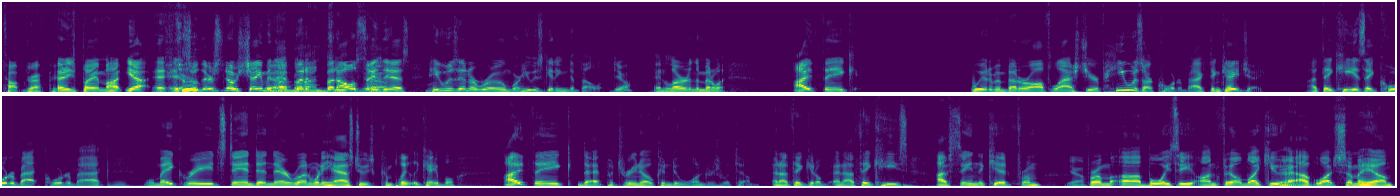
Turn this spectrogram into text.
top draft pick. and he's playing behind. Yeah, and, and so there's no shame in Yeah. that. But Behind but two, I will say yeah. this: he was in a room where he was getting developed. Yeah. and learning the middle. I think we would have been better off last year if he was our quarterback than KJ. I think he is a quarterback. Quarterback mm-hmm. will make reads, stand in there, run when he has to. He's completely capable. I think that Petrino can do wonders with him, and I think it'll. And I think he's. I've seen the kid from Yeah. from uh, Boise on film, like you have. Watched some of him.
